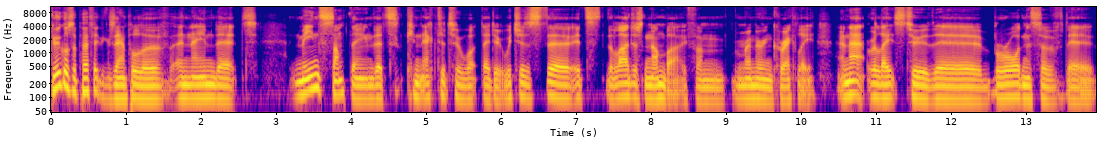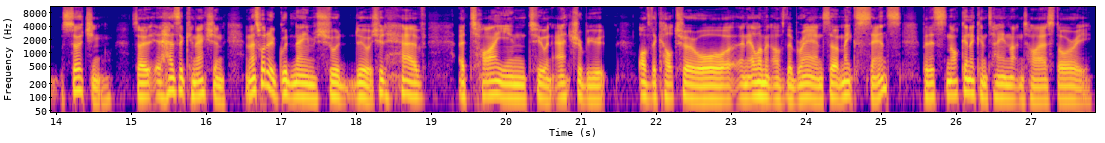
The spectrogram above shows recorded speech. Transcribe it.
Google's a perfect example of a name that means something that's connected to what they do, which is the it's the largest number, if I'm remembering correctly, and that relates to the broadness of their searching. So it has a connection, and that's what a good name should do. It should have a tie-in to an attribute of the culture or an element of the brand, so it makes sense, but it's not going to contain that entire story.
